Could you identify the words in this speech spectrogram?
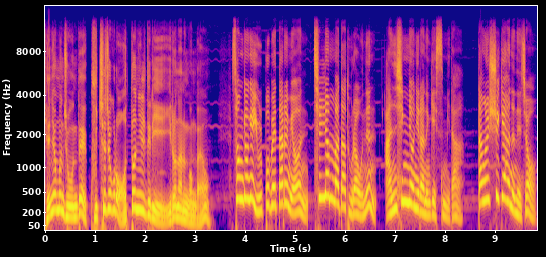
개념은 좋은데 구체적으로 어떤 일들이 일어나는 건가요? 성경의 율법에 따르면 7년마다 돌아오는 안식년이라는 게 있습니다. 땅을 쉬게 하는 해죠.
